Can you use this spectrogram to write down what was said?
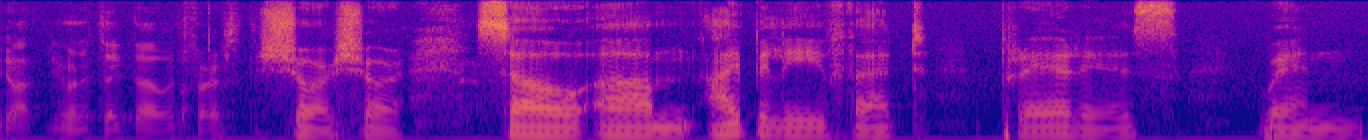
You, want- you want to take that one first? Sure, sure. So um, I believe that prayer is when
